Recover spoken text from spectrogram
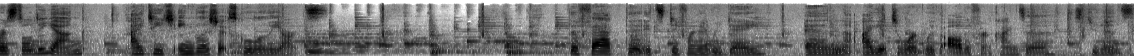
Crystal DeYoung. I teach English at School of the Arts. The fact that it's different every day and I get to work with all different kinds of students.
